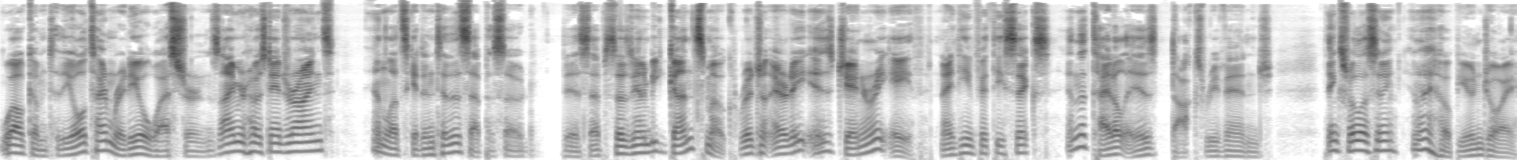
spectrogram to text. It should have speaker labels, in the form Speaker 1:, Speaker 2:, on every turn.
Speaker 1: Welcome to the Old Time Radio Westerns. I'm your host, Andrew Rhynes, and let's get into this episode. This episode is going to be Gunsmoke. Original air date is January 8th, 1956, and the title is Doc's Revenge. Thanks for listening, and I hope you enjoy.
